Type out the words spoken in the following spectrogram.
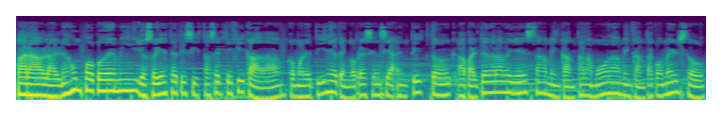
Para hablarles un poco de mí, yo soy esteticista certificada. Como les dije, tengo presencia en TikTok. Aparte de la belleza, me encanta la moda, me encanta comer. So,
